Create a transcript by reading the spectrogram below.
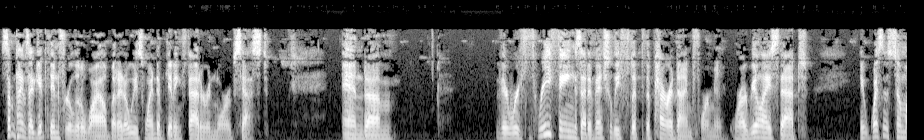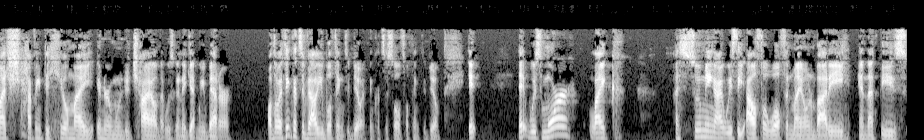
sometimes I'd get thin for a little while, but I'd always wind up getting fatter and more obsessed. And um, there were three things that eventually flipped the paradigm for me, where I realized that it wasn't so much having to heal my inner wounded child that was going to get me better. Although I think that's a valuable thing to do. I think that's a soulful thing to do. It it was more like assuming I was the alpha wolf in my own body and that these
